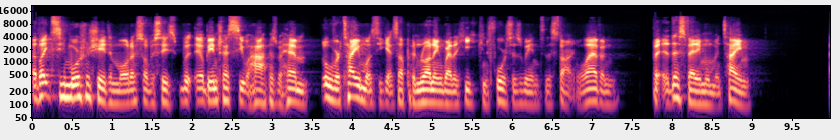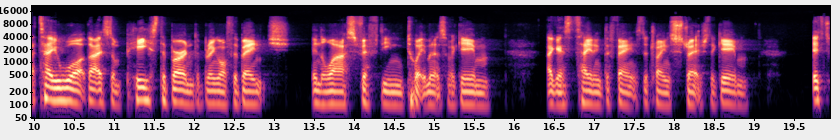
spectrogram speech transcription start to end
I'd like to see more from Shayden Morris. Obviously, it'll be interesting to see what happens with him over time once he gets up and running, whether he can force his way into the starting 11. But at this very moment in time, I tell you what, that is some pace to burn to bring off the bench in the last 15, 20 minutes of a game against a tiring defense to try and stretch the game. It's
